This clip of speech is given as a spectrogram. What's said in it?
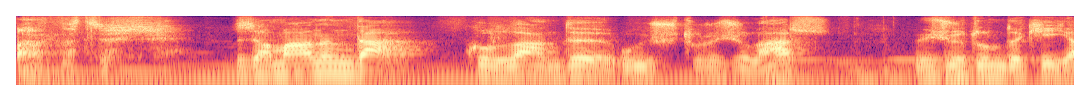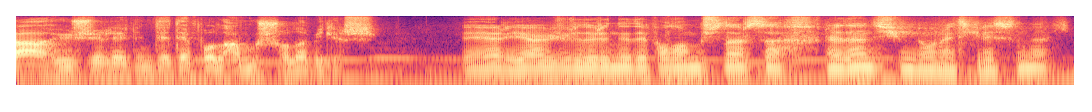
anlatır. Zamanında kullandığı uyuşturucular vücudundaki yağ hücrelerinde depolanmış olabilir. Eğer yağ hücrelerinde depolanmışlarsa neden şimdi onu etkilesinler ki?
